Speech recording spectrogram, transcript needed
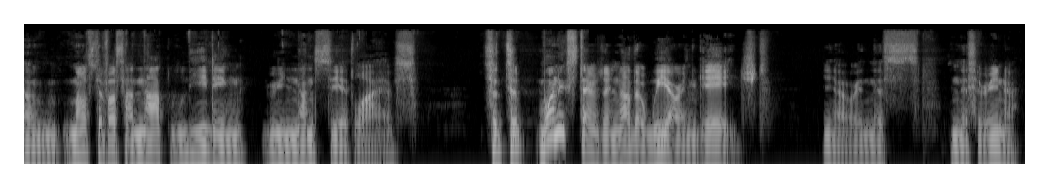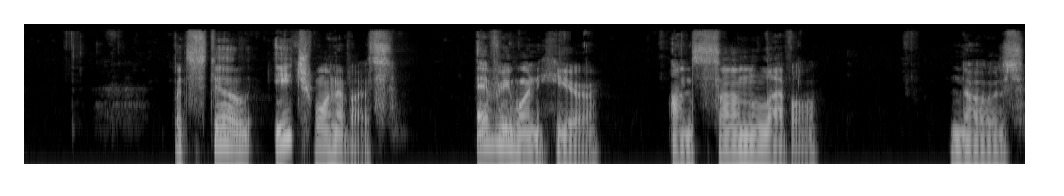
Um, most of us are not leading renunciate lives. So to one extent or another, we are engaged, you know, in this, in this arena. But still, each one of us, everyone here on some level knows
